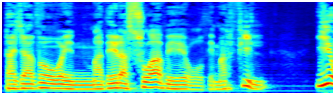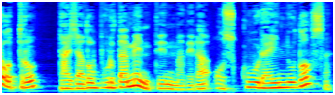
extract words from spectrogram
tallado en madera suave o de marfil, y otro tallado burdamente en madera oscura y nudosa.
